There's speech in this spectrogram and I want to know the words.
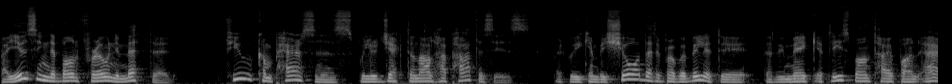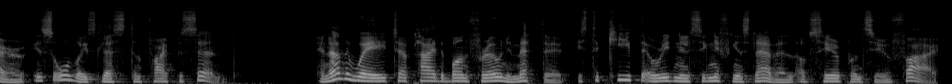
By using the Bonferroni method, fewer comparisons will reject the null hypothesis, but we can be sure that the probability that we make at least one type 1 error is always less than 5%. Another way to apply the Bonferroni method is to keep the original significance level of 0.05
